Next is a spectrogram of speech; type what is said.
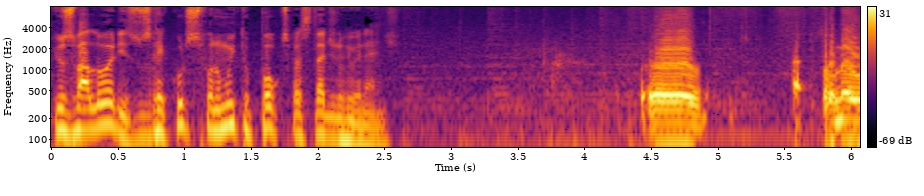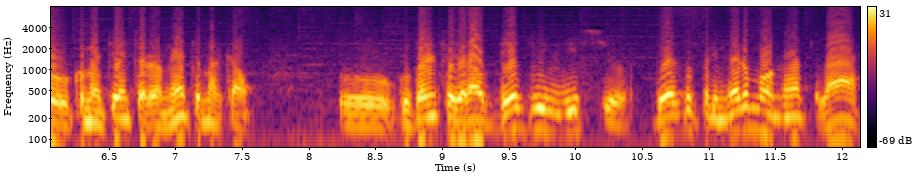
que os valores, os recursos foram muito poucos para a cidade do Rio Grande? Uh, como eu comentei anteriormente, Marcão, o governo federal, desde o início, desde o primeiro momento lá,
